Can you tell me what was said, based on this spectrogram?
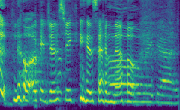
no. Okay, Jim's shaking his head no. Oh my gosh.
